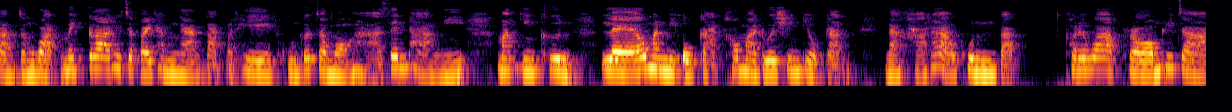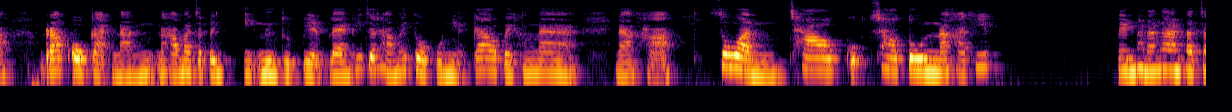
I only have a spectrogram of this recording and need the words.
ต่างจังหวัดไม่กล้าที่จะไปทำงานต่างประเทศ คุณก็จะมองหาเส้นทางนี้มากยิ่งขึ้น แล้วมันมีโอกาสเข้ามาด้วยเช่นเดียวกันนะคะ ถ้าหากว่าคุณแบบเขาเรียกว่าพร้อมที่จะรับโอกาสนั้นนะคะ มันจะเป็นอีกหนึ่งจุดเปลี่ยนแปลงที่จะทำให้ตัวคุณเนี่ยก้าวไปข้างหน้านะคะ ส่วนชาวกุชาวตุลนะคะที่ เป็นพนักงานประจ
